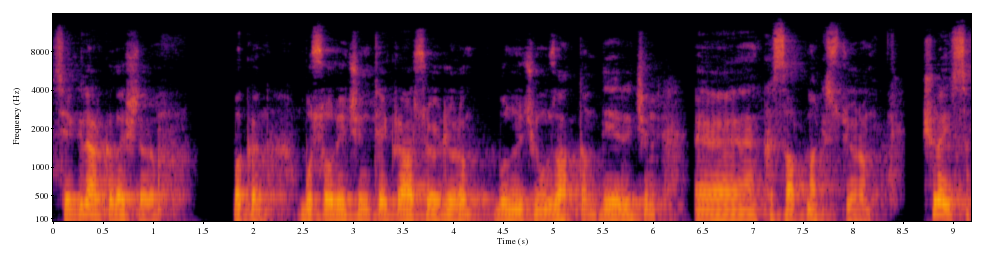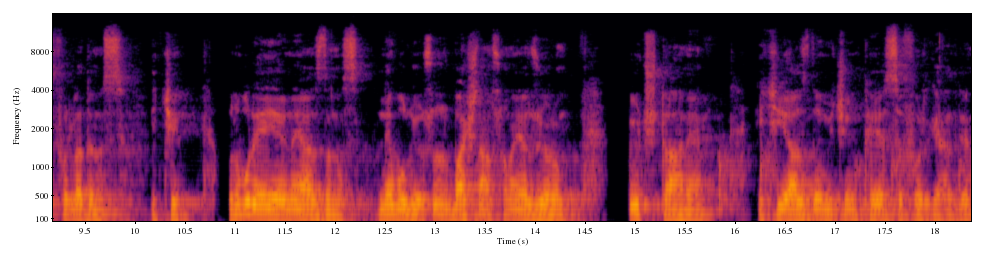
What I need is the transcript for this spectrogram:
Sevgili arkadaşlarım, Bakın bu soru için tekrar söylüyorum. Bunun için uzattım. Diğer için eee, kısaltmak istiyorum. Şurayı sıfırladınız. 2. Bunu buraya yerine yazdınız. Ne buluyorsunuz? Baştan sona yazıyorum. 3 tane 2 yazdığım için P0 geldi.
